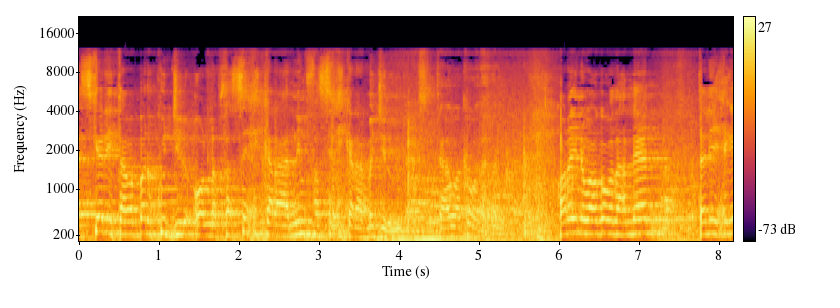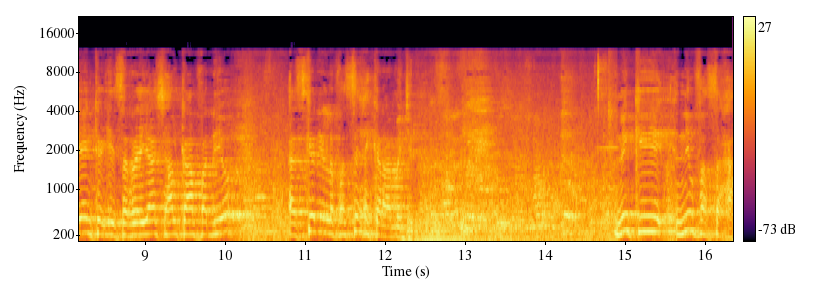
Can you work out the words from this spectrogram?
askari tababar ku jira oo la fasixi karaa nin fasixi karaa ma jiro horeyna waa uga wada hadleen taliya xigeenka iyo sarreeyaasha halkaan fadhiyo askari la fasixi karaa ma jiro ninkii nin fasaxa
